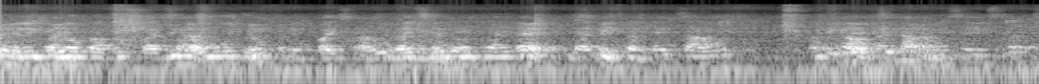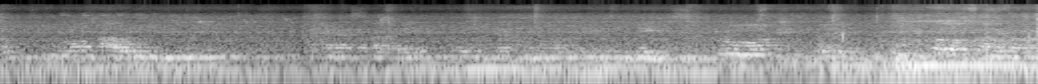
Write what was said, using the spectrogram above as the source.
Ele vai colocar o curso de saúde, ele faz saúde, É, E a gente tem saúde. Você montar o essa uma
